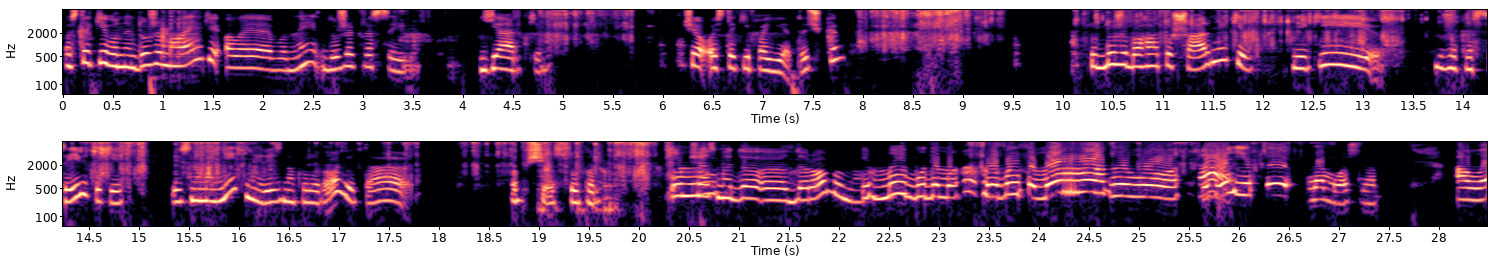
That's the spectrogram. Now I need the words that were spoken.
Ось такі вони дуже маленькі, але вони дуже красиві, яркі. Ще ось такі паєточки. Тут дуже багато шарміків, які дуже красиві, такі різноманітні, різнокольорові та взагалі супер. І ми, Зараз ми до, е, доробимо. і ми будемо робити морозиво. Його їсти не можна. Але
